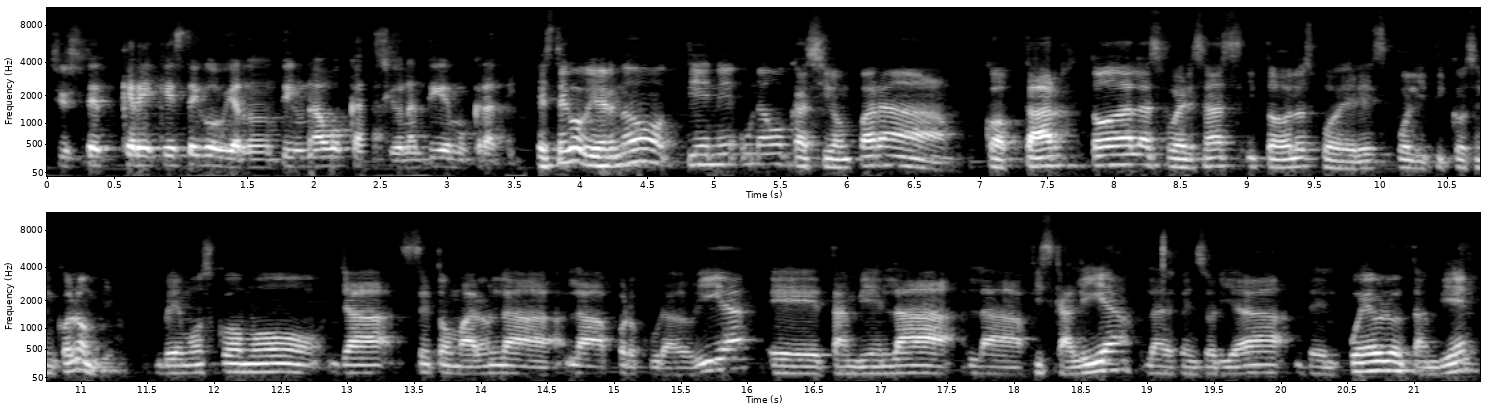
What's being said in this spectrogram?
si usted cree que este gobierno tiene una vocación antidemocrática. Este gobierno tiene una vocación para cooptar todas las fuerzas y todos los poderes políticos en Colombia. Vemos cómo ya se tomaron la, Procuraduría, eh, también la, la Fiscalía, la Defensoría del Pueblo también,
